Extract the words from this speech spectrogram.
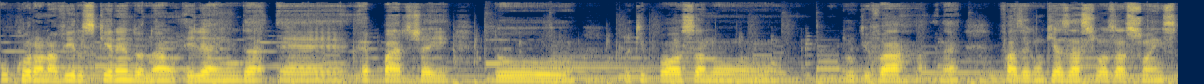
O coronavírus, querendo ou não, ele ainda é, é parte aí do, do que possa no do que vá né, fazer com que as, as suas ações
